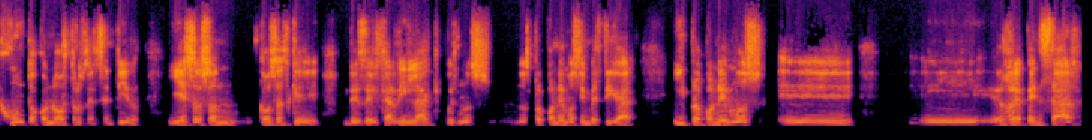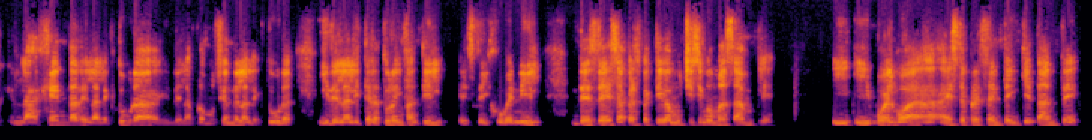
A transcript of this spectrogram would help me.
junto con otros del sentido. Y eso son cosas que desde el Jardín LAC pues nos, nos proponemos investigar y proponemos eh, eh, repensar la agenda de la lectura y de la promoción de la lectura y de la literatura infantil este, y juvenil desde esa perspectiva muchísimo más amplia. Y, vuelvo a, este presente inquietante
